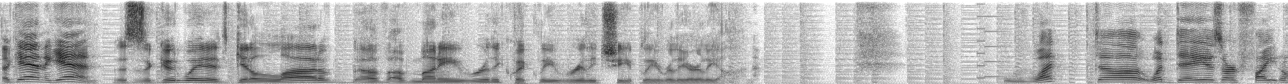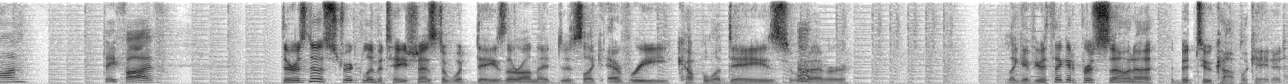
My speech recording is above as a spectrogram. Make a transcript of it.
Again, again. This is a good way to get a lot of, of, of money really quickly, really cheaply, really early on. What, uh, what day is our fight on? Day five? There is no strict limitation as to what days they're on. They just like every couple of days or whatever. Like if you're thinking Persona, a bit too complicated.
